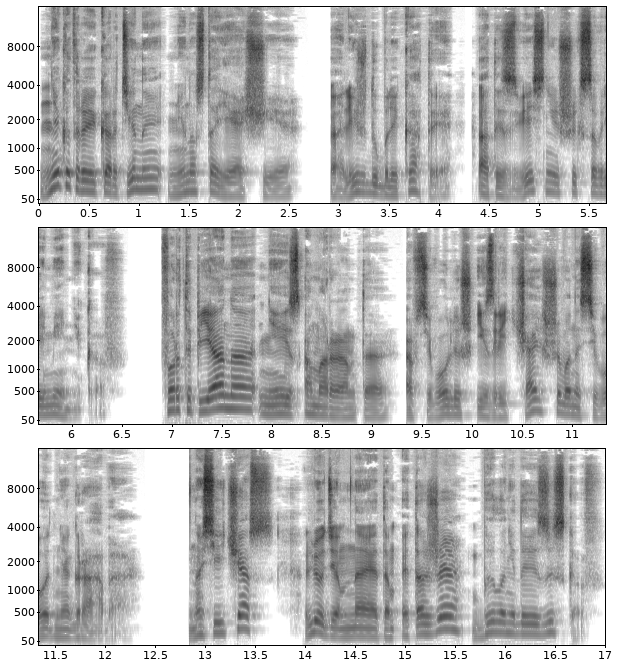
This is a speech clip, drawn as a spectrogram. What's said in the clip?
Некоторые картины не настоящие, а лишь дубликаты от известнейших современников. Фортепиано не из амаранта, а всего лишь из редчайшего на сегодня граба. Но сейчас людям на этом этаже было не до изысков.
